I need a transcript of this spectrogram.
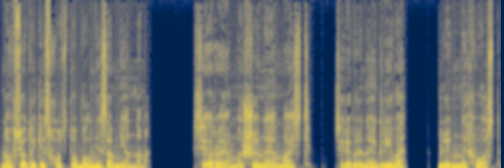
но все таки сходство было несомненным. Серая мышиная масть, серебряная грива, длинный хвост.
